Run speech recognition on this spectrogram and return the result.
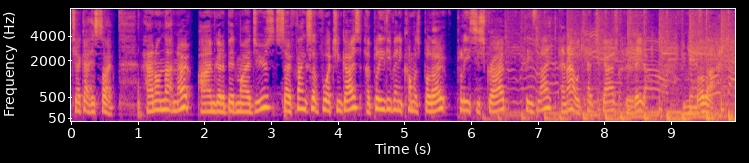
check out his site. And on that note, I'm going to bid my adieus. So thanks a lot for watching, guys. Uh, please leave any comments below. Please subscribe. Please like. And I will catch you guys later. Bye-bye.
